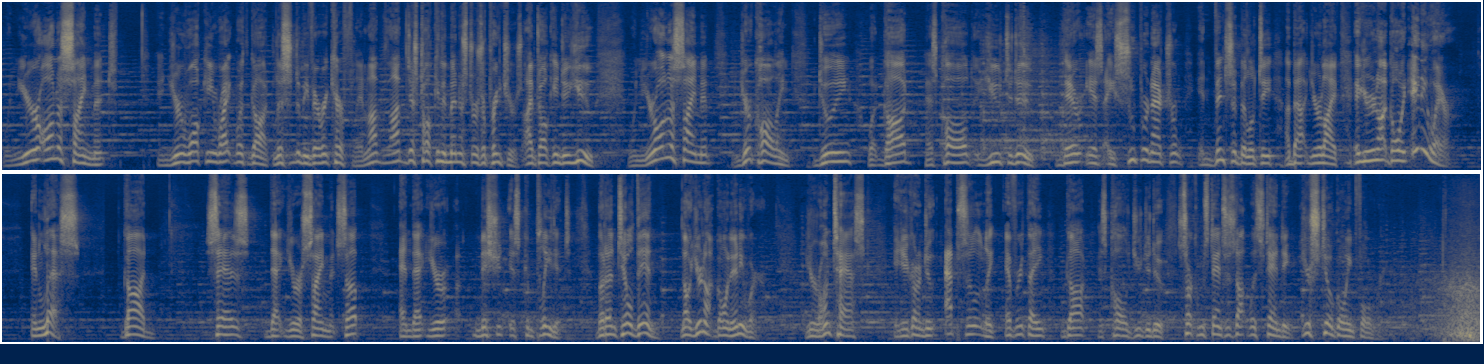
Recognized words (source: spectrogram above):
when you're on assignment and you're walking right with God, listen to me very carefully. And I'm not just talking to ministers or preachers, I'm talking to you. When you're on assignment and you're calling, doing what God has called you to do, there is a supernatural invincibility about your life. And you're not going anywhere unless God says that your assignment's up and that your mission is completed. But until then, no, you're not going anywhere. You're on task and you're going to do absolutely everything God has called you to do. Circumstances notwithstanding, you're still going forward.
